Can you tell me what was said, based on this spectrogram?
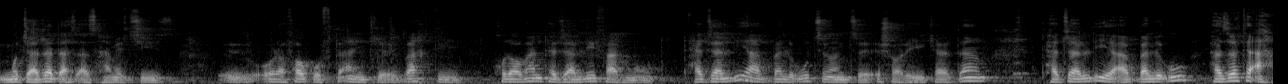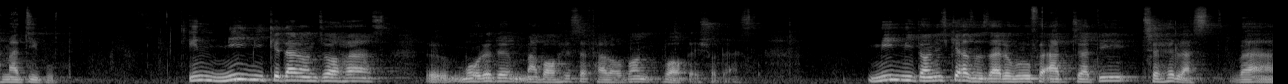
مجرد است از همه چیز عرفا گفتند که وقتی خداوند تجلی فرمود تجلی اول او چنانچه اشاره کردم تجلی اول او حضرت احمدی بود. این میمی که در آنجا هست مورد مباحث فراوان واقع شده است. میم می‌دانید که از نظر حروف ابجدی چهل است و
